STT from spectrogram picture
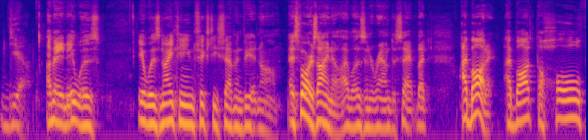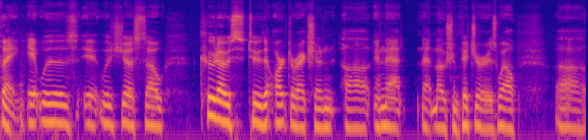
Yeah. I mean, it was it was 1967 Vietnam. As far as I know, I wasn't around to say it, but I bought it. I bought the whole thing. It was it was just so. Kudos to the art direction uh, in that that motion picture as well. Uh,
